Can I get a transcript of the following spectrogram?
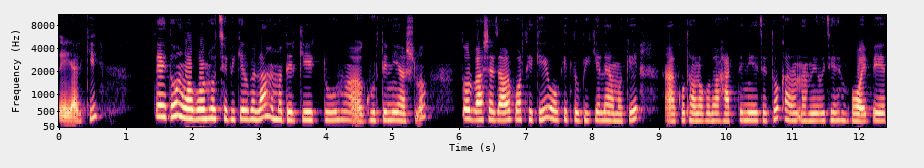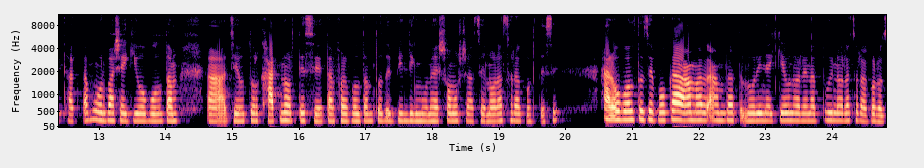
তো এই আর কি। তো এই তো আমার বোন হচ্ছে বিকেলবেলা আমাদেরকে একটু ঘুরতে নিয়ে আসলো। তোর বাসায় যাওয়ার পর থেকেই ও কিন্তু বিকেলে আমাকে কোথাও না কোথাও হাঁটতে নিয়ে যেত। কারণ আমি ওই যে ভয় পেয়ে থাকতাম। ওর বাসায় গিয়েও বলতাম যে ও তোর খাট নড়তেছে। তারপর বলতাম, তোদের বিল্ডিং মনে হয় সমস্যা আছে, নড়াচড়া করতেছে। আর ও বলতো যে, বোকা, আমার, আমরা লড়ি নাই, কেউ নড়ে না, তুই নড়াচড়া করস।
